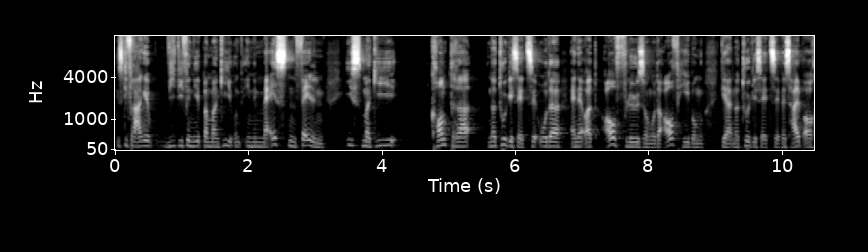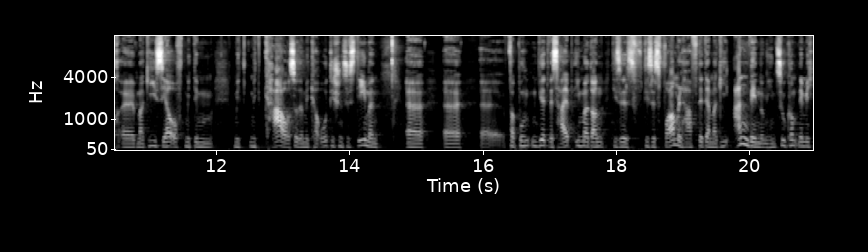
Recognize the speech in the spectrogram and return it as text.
ist die Frage, wie definiert man Magie? Und in den meisten Fällen ist Magie kontra Naturgesetze oder eine Art Auflösung oder Aufhebung der Naturgesetze, weshalb auch äh, Magie sehr oft mit, dem, mit, mit Chaos oder mit chaotischen Systemen äh, äh, äh, verbunden wird, weshalb immer dann dieses, dieses Formelhafte der Magie-Anwendung hinzukommt, nämlich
